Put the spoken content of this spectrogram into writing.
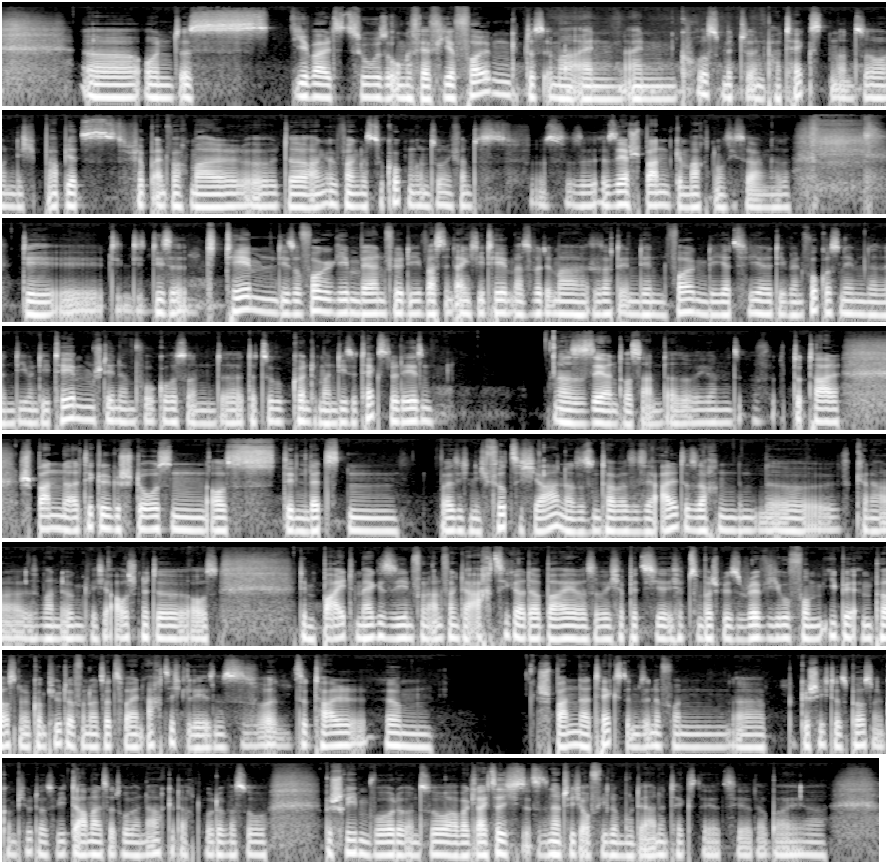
Äh, und es jeweils zu so ungefähr vier Folgen gibt es immer einen, einen Kurs mit ein paar Texten und so. Und ich habe jetzt, ich habe einfach mal äh, da angefangen, das zu gucken und so. Ich fand das, das sehr spannend gemacht, muss ich sagen. Also die, die, die, diese Themen, die so vorgegeben werden für die, was sind eigentlich die Themen? Also es wird immer gesagt, in den Folgen, die jetzt hier, die wir in Fokus nehmen, dann die und die Themen stehen da im Fokus und äh, dazu könnte man diese Texte lesen. Ist sehr interessant. Also hier ein total spannende Artikel gestoßen aus den letzten, weiß ich nicht, 40 Jahren. Also es sind teilweise sehr alte Sachen. Äh, keine Ahnung, es waren irgendwelche Ausschnitte aus dem Byte Magazine von Anfang der 80er dabei. Also ich habe jetzt hier, ich habe zum Beispiel das Review vom IBM Personal Computer von 1982 gelesen. Das war total ähm, spannender Text im Sinne von äh, Geschichte des Personal Computers, wie damals darüber nachgedacht wurde, was so beschrieben wurde und so. Aber gleichzeitig sind natürlich auch viele moderne Texte jetzt hier dabei. Ja.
